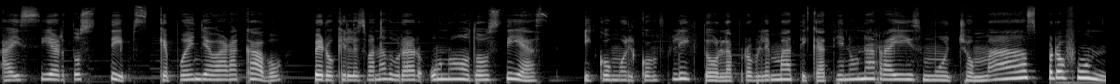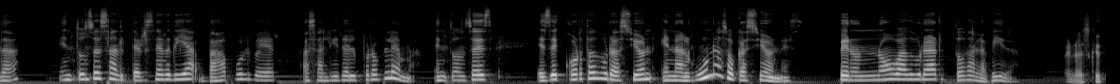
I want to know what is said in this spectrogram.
hay ciertos tips que pueden llevar a cabo pero que les van a durar uno o dos días y como el conflicto o la problemática tiene una raíz mucho más profunda, entonces al tercer día va a volver a salir el problema. Entonces es de corta duración en algunas ocasiones, pero no va a durar toda la vida. Bueno, es que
